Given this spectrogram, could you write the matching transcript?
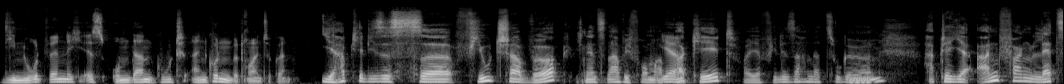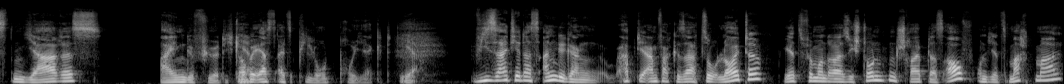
die notwendig ist, um dann gut einen Kunden betreuen zu können. Ihr habt hier dieses äh, Future Work, ich nenne es nach wie vor mal ja. Paket, weil ja viele Sachen dazugehören. Mhm. Habt ihr hier Anfang letzten Jahres eingeführt. Ich glaube, ja. erst als Pilotprojekt. Ja. Wie seid ihr das angegangen? Habt ihr einfach gesagt, so Leute, jetzt 35 Stunden, schreibt das auf und jetzt macht mal?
